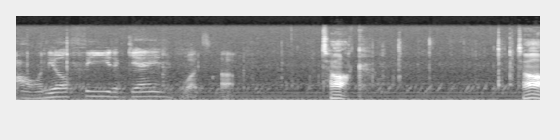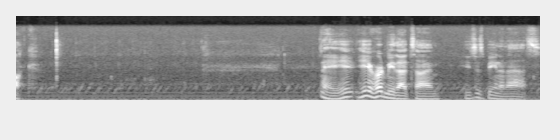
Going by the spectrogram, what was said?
on your feet again. What's up? Talk. Talk. Hey, he, he heard me that time. He's just being an ass.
